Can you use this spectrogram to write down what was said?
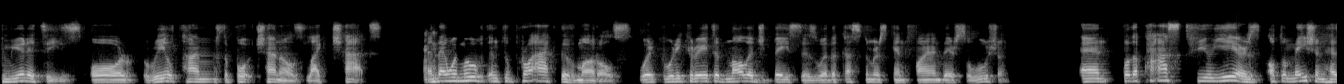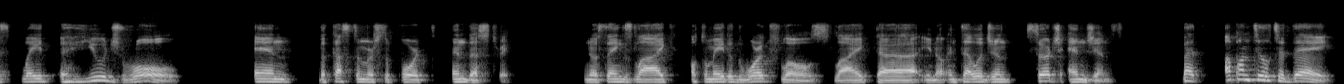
communities or real-time support channels like chats and then we moved into proactive models where we created knowledge bases where the customers can find their solution. And for the past few years, automation has played a huge role in the customer support industry. You know, things like automated workflows, like uh, you know, intelligent search engines. But up until today,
